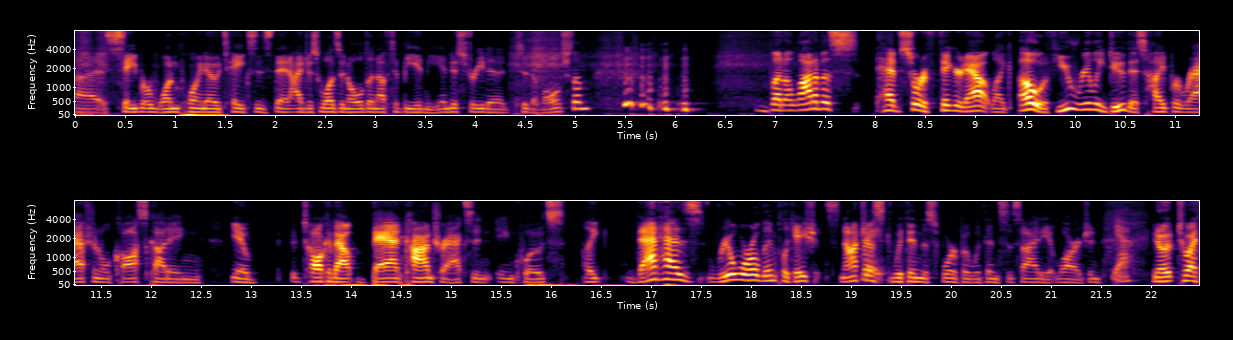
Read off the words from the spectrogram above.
uh, Saber 1.0 takes is that I just wasn't old enough to be in the industry to, to divulge them. but a lot of us have sort of figured out like, oh, if you really do this hyper rational cost cutting, you know, talk about bad contracts in, in quotes, like that has real world implications, not just Right. within the sport, but within society at large. And yeah you know, to I,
